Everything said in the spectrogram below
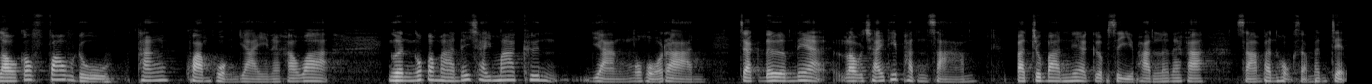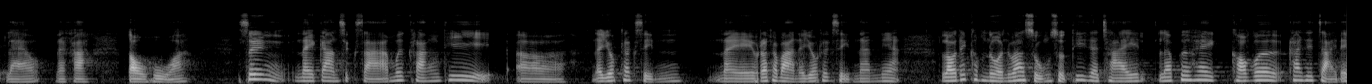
เราก็เฝ้าดูทั้งความห่วงใยนะคะว่า เงินงบประมาณได้ใช้มากขึ้นอย่างโมโหราน จากเดิมเนี่ยเราใช้ที่พันสามปัจจุบันเนี่ยเกือบ4,000แล้วนะคะ3,600 3,700แล้วนะคะ ต่อหัว ซึ่งในการศึกษาเมื่อครั้งที่นายกทักษิณในรัฐบาลนายกทักษิณนั้นเนี่ยเราได้คำนวณว่าสูงสุดที่จะใช้และเพื่อให้ cover ค่าใช้จ่ายได้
